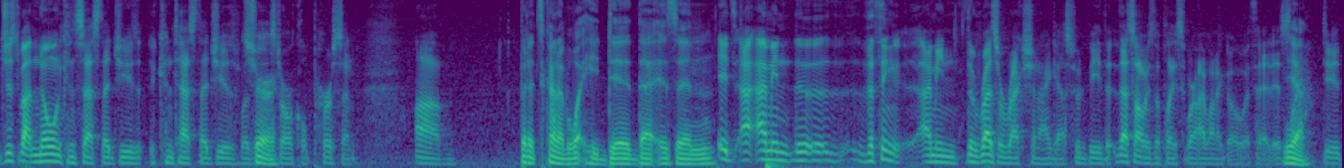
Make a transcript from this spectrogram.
just about no one contests that Jesus contests that Jesus was Sure. a historical person. Um, But it's kind of what he did that is in It's. I, I mean, the the thing. I mean, the resurrection. I guess would be. The, that's always the place where I want to go with it. It's Yeah. like, dude,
